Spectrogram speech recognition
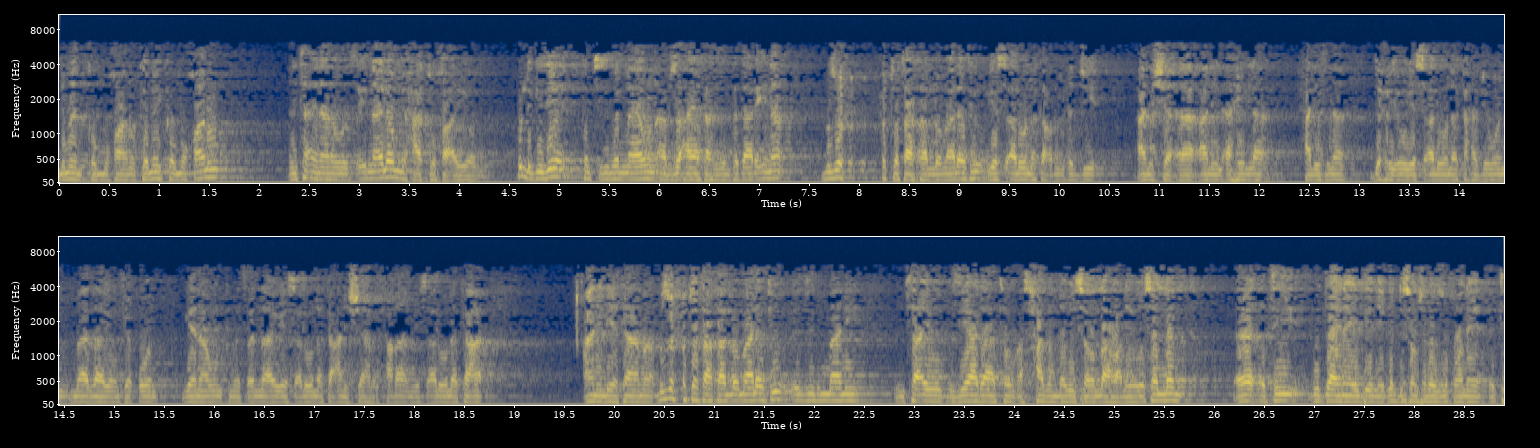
ንመን ከም ምኳኑ ከመይ ከም ምኳኑ እንታይ ኢና ነወፅእኢልና ኢሎም ይሓቱ ከ እዮም ኩሉ ግዜ ከምቲ ዝብልናዮ ውን ኣብዚ ኣያታት እዚ እንተዳርኢና ብዙሕ ሕቶታት ኣሎ ማለት እዩ የስኣሉነ ቅድሚ ሕጂ ዓን ኣሂላ ሓሊፍና ድሕሪኡ የስኣሉነ ሕጂ ውን ማዛ ዮንፊቁን ገና ውን ክመፀና እዩ የስኣሉነ ዓን ሻሃር ሓራም የስኣሉነ ዓን ልየታማ ብዙሕ ሕቶታት ኣሎ ማለት እዩ እዚ ድማ እንታይ እዩ ብዝያዳ እቶም ኣስሓብ ነቢ ስለ ላ ለ ወሰለም እቲ ጉዳይ ናይ ን የገድሶም ስለ ዝኾነ እቲ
